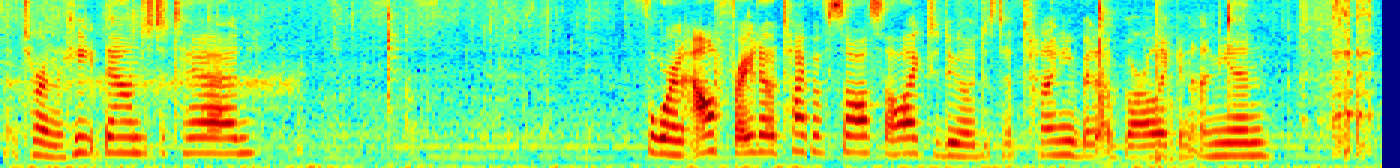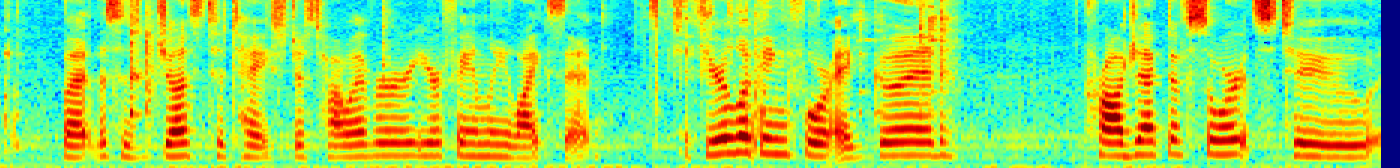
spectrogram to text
and turn the heat down just a tad. For an Alfredo type of sauce, I like to do just a tiny bit of garlic and onion, but this is just to taste, just however your family likes it. If you're looking for a good project of sorts to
